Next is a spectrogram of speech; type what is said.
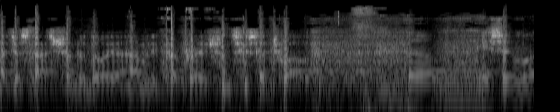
I just asked Chandradoya how many preparations. He said 12. Ö, És ma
